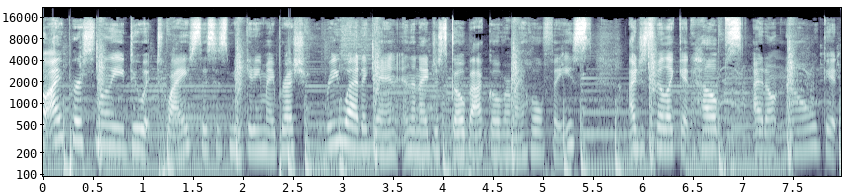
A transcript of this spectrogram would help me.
So I personally do it twice. This is me getting my brush re-wet again and then I just go back over my whole face. I just feel like it helps, I don't know, get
